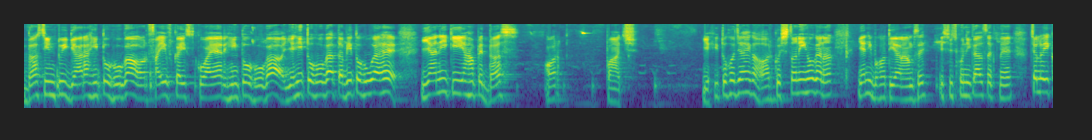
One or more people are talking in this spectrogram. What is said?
10 इंटू ग्यारह ही तो होगा और फाइव का स्क्वायर ही तो होगा, यही तो होगा, तभी तो हुआ है। यानी कि यहाँ पे 10 और पाँच, यही तो हो जाएगा, और कुछ तो नहीं होगा ना। यानी बहुत ही आराम से इस चीज़ को निकाल सकते हैं। चलो एक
